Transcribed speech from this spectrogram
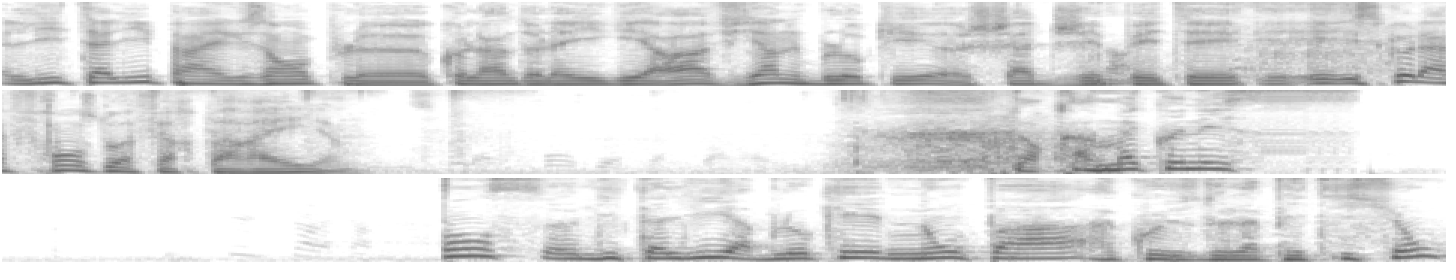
L'Italie, par exemple, euh, Colin de la Higuera, vient de bloquer euh, ChatGPT. Est-ce que la France doit faire pareil? Donc, à ma connaissance, l'Italie a bloqué non pas à cause de la pétition,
